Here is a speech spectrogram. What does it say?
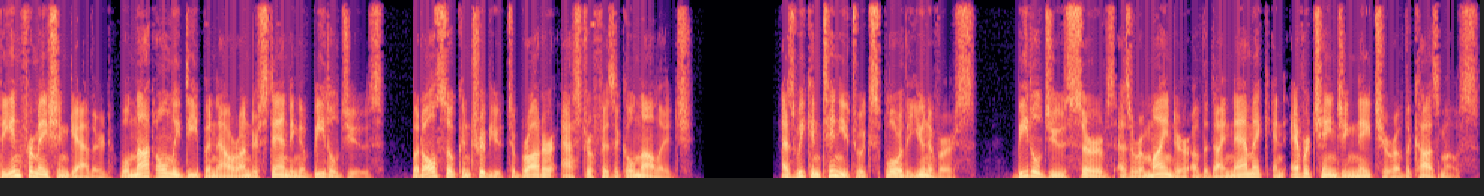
The information gathered will not only deepen our understanding of Betelgeuse, but also contribute to broader astrophysical knowledge. As we continue to explore the universe, Betelgeuse serves as a reminder of the dynamic and ever-changing nature of the cosmos.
